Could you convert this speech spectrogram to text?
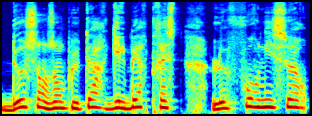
200 ans plus tard, Gilbert reste le fournisseur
